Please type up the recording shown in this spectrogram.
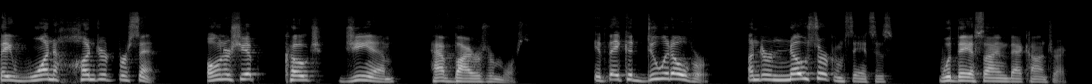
They 100% ownership, coach, GM have buyer's remorse if they could do it over, under no circumstances would they have signed that contract.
